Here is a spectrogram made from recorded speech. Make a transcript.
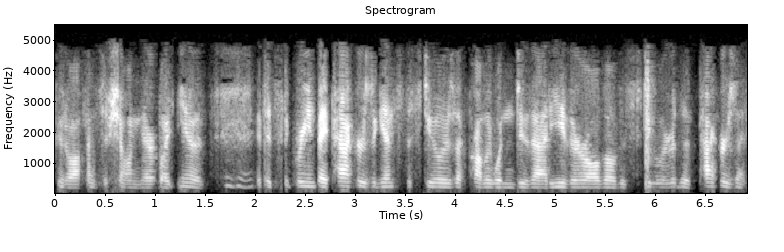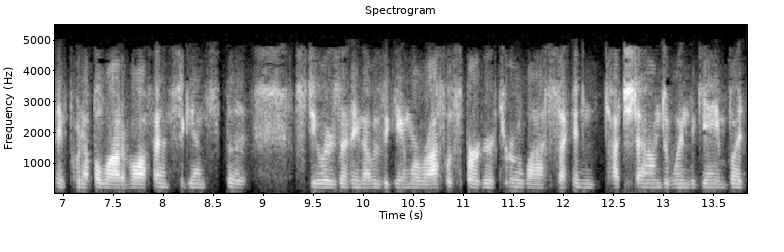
good offensive showing there. But you know, Mhm. if it's the Green Bay Packers against the Steelers, I probably wouldn't do that either. Although the Steelers, the Packers, I think put up a lot of offense against the Steelers. I think that was a game where Roethlisberger threw a last-second touchdown to win the game. But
